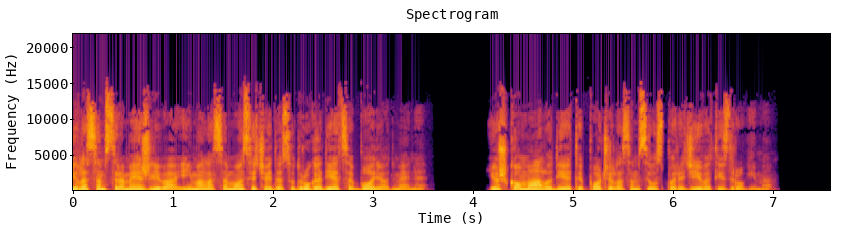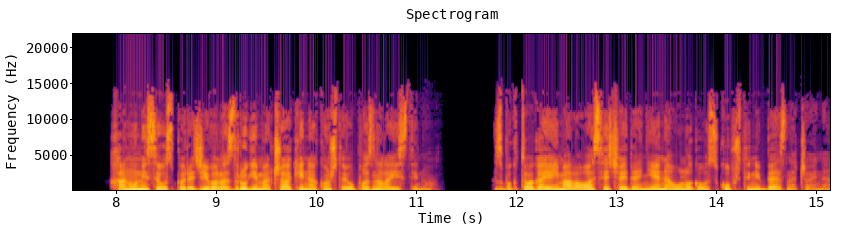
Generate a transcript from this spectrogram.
bila sam sramežljiva i imala sam osjećaj da su druga djeca bolja od mene. Još kao malo dijete počela sam se uspoređivati s drugima. Hanuni se uspoređivala s drugima čak i nakon što je upoznala istinu. Zbog toga je imala osjećaj da je njena uloga u skupštini beznačajna.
